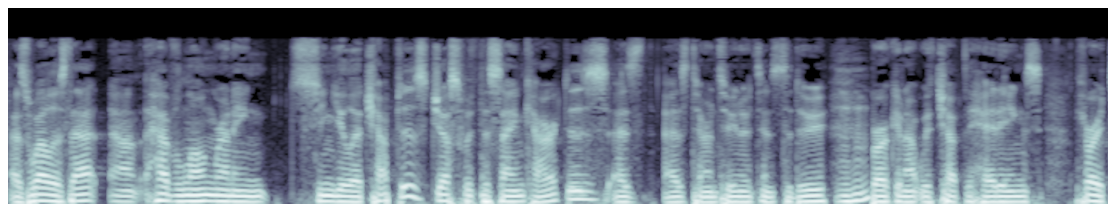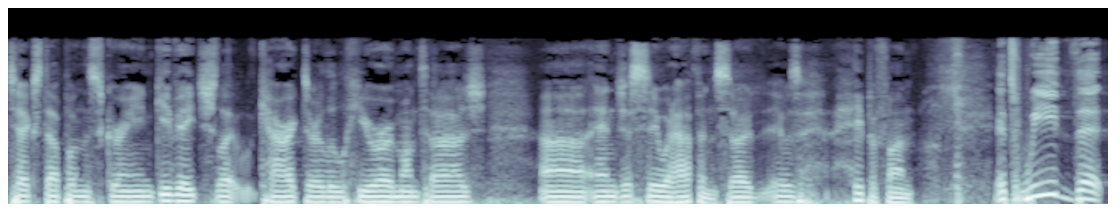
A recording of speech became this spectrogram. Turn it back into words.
As well as that, um, have long-running singular chapters just with the same characters as as Tarantino tends to do, broken up with chapter headings. Throw text up on the screen, give each like, character a little hero montage, uh, and just see what happens. So it was a heap of fun. It's weird that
